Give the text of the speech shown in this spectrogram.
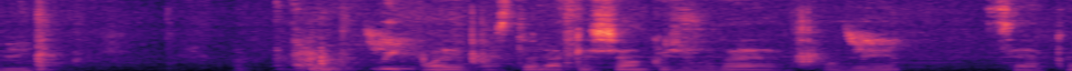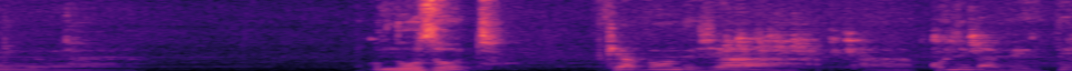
Oui. Oui, parce que la question que je voudrais poser, c'est que euh, nous autres qui avons déjà euh, connu la vérité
